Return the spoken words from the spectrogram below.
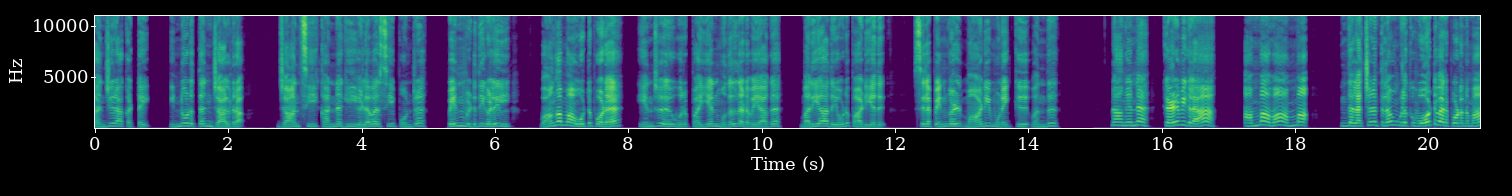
கஞ்சிராக்கட்டை இன்னொருத்தன் ஜால்ரா ஜான்சி கண்ணகி இளவரசி போன்ற பெண் விடுதிகளில் வாங்கம்மா ஓட்டு போட என்று ஒரு பையன் முதல் தடவையாக மரியாதையோடு பாடியது. சில பெண்கள் மாடி முனைக்கு வந்து நாங்க என்ன கிழவிகளா? அம்மாவா? அம்மா இந்த லட்சணத்துல உங்களுக்கு ஓட்டு வர போடணுமா?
